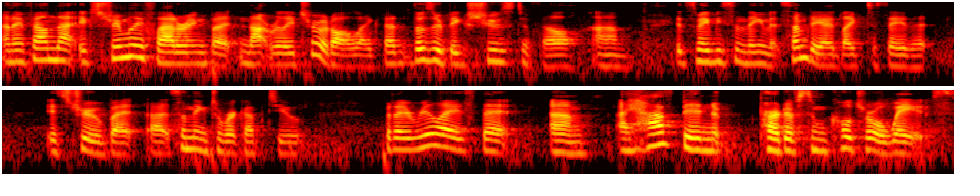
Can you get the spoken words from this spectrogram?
And I found that extremely flattering, but not really true at all. Like that, those are big shoes to fill. Um, it's maybe something that someday I'd like to say that it's true, but uh, something to work up to. But I realized that um, I have been part of some cultural waves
